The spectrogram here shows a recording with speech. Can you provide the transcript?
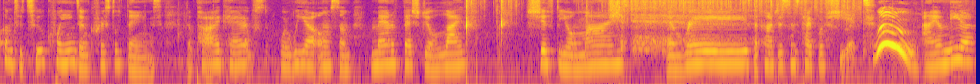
welcome to Two Queens and Crystal Things, the podcast where we are on some manifest your life, shift your mind, and raise the consciousness type of shit. Woo! I am Mia.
